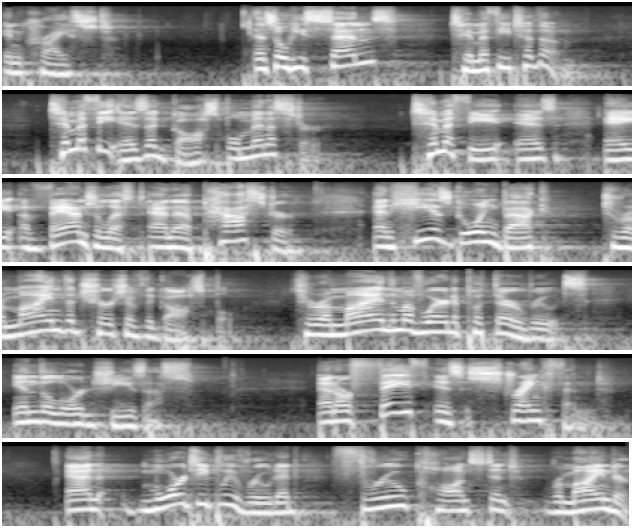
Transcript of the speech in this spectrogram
in Christ. And so he sends Timothy to them. Timothy is a gospel minister. Timothy is a evangelist and a pastor, and he is going back to remind the church of the gospel, to remind them of where to put their roots in the Lord Jesus. And our faith is strengthened and more deeply rooted through constant reminder.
